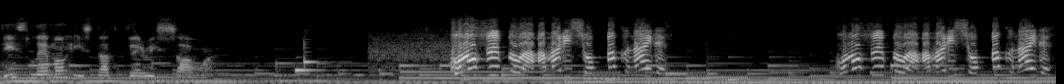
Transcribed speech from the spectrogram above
This lemon is not very sour. このスープはあまりしょっぱくないです。このスープはあまりしょっぱくないです。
